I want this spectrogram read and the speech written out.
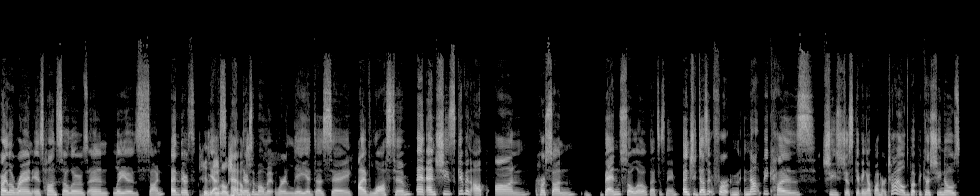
Kylo Ren is Han Solo's and Leia's son, and there's His yes, emo and there's a moment where Leia does say, "I've lost him," and and she's given up on her son Ben Solo, that's his name. And she does it for n- not because she's just giving up on her child, but because she knows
